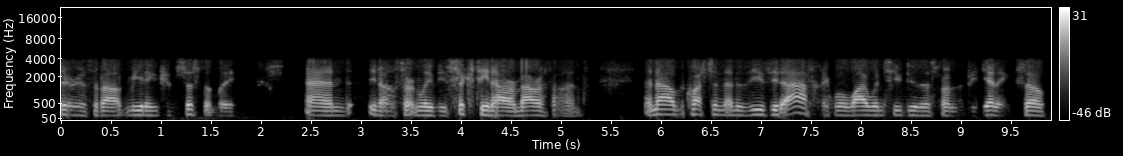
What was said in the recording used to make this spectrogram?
serious about meeting consistently, and you know certainly these 16-hour marathons. And now the question then is easy to ask, like, well, why wouldn't you do this from the beginning? So,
